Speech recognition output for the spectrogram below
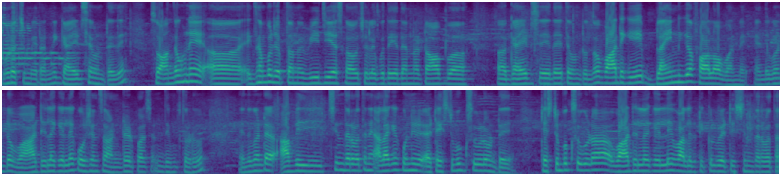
చూడొచ్చు మీరు అన్ని గైడ్సే ఉంటుంది. సో అందుకనే ఎగ్జాంపుల్ చెప్తాను. విజిఎస్ కావచ్చు లేకపోతే ఏదైనా టాప్ గైడ్స్ ఏదైతే ఉంటుందో వాటికి బ్లైండ్గా ఫాలో అవ్వండి. ఎందుకంటే వాటిలోకి వెళ్ళే క్వశ్చన్స్ హండ్రెడ్ పర్సెంట్ దింపుతాడు. ఎందుకంటే అవి ఇచ్చిన తర్వాతనే అలాగే కొన్ని టెక్స్ట్ బుక్స్ కూడా ఉంటాయి. టెక్స్ట్ బుక్స్ కూడా వాటిలోకి వెళ్ళి వాళ్ళకి టిక్కులు పెట్టించిన తర్వాత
